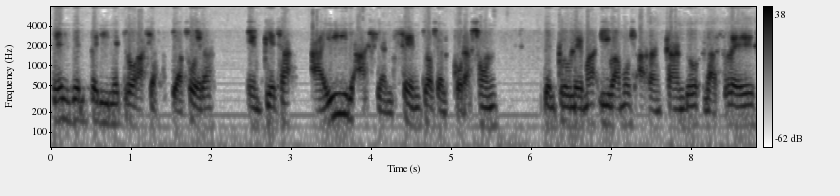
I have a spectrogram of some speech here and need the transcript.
desde el perímetro hacia, hacia afuera, empieza a ir hacia el centro, hacia el corazón del problema y vamos arrancando las redes,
